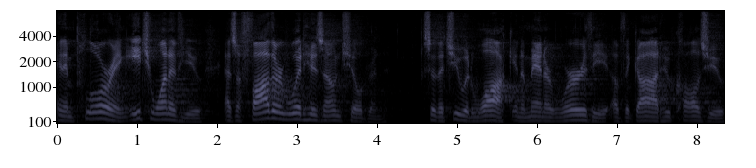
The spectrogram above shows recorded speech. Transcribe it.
and imploring each one of you as a father would his own children. so that you would walk in a manner worthy of the God who calls you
